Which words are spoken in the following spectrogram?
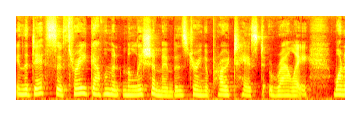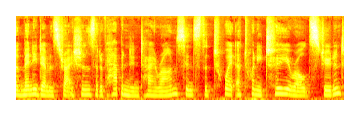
in the deaths of three government militia members during a protest rally, one of many demonstrations that have happened in Tehran since the tw- a 22 year old student,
